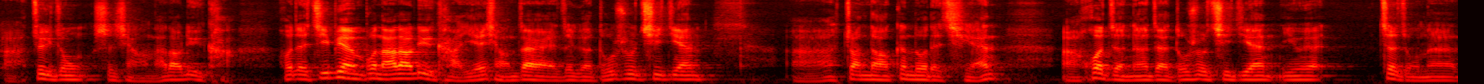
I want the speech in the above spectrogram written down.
啊，最终是想拿到绿卡，或者即便不拿到绿卡，也想在这个读书期间啊赚到更多的钱啊，或者呢，在读书期间，因为这种呢，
